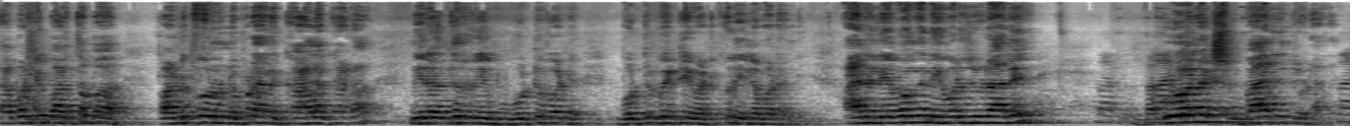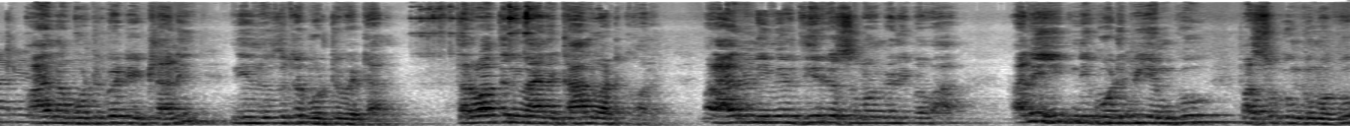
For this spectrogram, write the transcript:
కాబట్టి భర్త పండుకొని ఉన్నప్పుడు ఆయన కాళ్ళ కాడ మీరందరూ రేపు బొట్టు పట్టి బొట్టు పెట్టి పట్టుకొని నిలబడండి. ఆయన లేవగానే ఎవరు చూడాలి? గృహలక్ష్మి భార్యను చూడాలి. ఆయన బొట్టు పెట్టి ఇట్లా అని నీ నుదుట బొట్టు పెట్టాలి. తర్వాత నువ్వు ఆయన కాలు పట్టుకోవాలి. మరి ఆయన నీ మీద దీర్ఘ సుమంగళి బాబా అని నీ కొడి బియ్యంకు పసుపు కుంకుమకు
